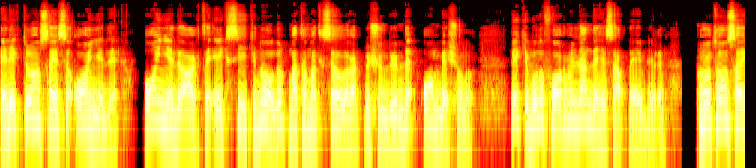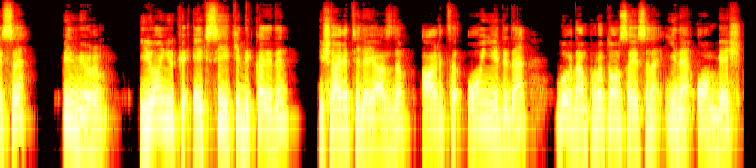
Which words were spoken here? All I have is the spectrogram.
Elektron sayısı 17. 17 artı eksi 2 ne olur? Matematiksel olarak düşündüğümde 15 olur. Peki bunu formülden de hesaplayabilirim. Proton sayısı bilmiyorum. İyon yükü eksi 2 dikkat edin işaretiyle yazdım. Artı 17'den Buradan proton sayısını yine 15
